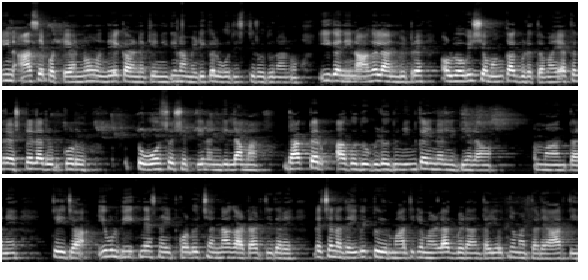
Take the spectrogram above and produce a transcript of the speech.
ನೀನು ಆಸೆ ಪಟ್ಟೆ ಅನ್ನೋ ಒಂದೇ ಕಾರಣಕ್ಕೆ ನಿಧಿನ ಮೆಡಿಕಲ್ ಓದಿಸ್ತಿರೋದು ನಾನು. ಈಗ ನೀನು ಆಗಲ್ಲ ಅಂದ್ಬಿಟ್ರೆ ಅವಳು ಭವಿಷ್ಯ ಮಂಕಾಗ್ಬಿಡುತ್ತಮ್ಮ. ಯಾಕಂದರೆ ಅಷ್ಟೆಲ್ಲ ದುಡ್ಡು ಕೊಡು. ಟು ಓಸೋ ಶಕ್ತಿ ನನಗಿಲ್ಲಮ್ಮ ಡಾಕ್ಟರ್ ಆಗೋದು ಬಿಡೋದು ನಿನ್ನ ಕೈನಲ್ಲಿದೆಯಲ್ಲ, ಅಮ್ಮ ಅಂತಾನೆ ತೇಜ. ಇವಳು ವೀಕ್ನೆಸ್ನ ಇಟ್ಕೊಂಡು ಚೆನ್ನಾಗಿ ಆಟ ಆಡ್ತಿದ್ದಾರೆ ರಚನಾ, ದಯವಿಟ್ಟು ಇವ್ರ ಮಾತಿಗೆ ಮರಳಾಗಬೇಡ ಅಂತ ಯೋಚನೆ ಮಾಡ್ತಾಳೆ ಆರತಿ.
